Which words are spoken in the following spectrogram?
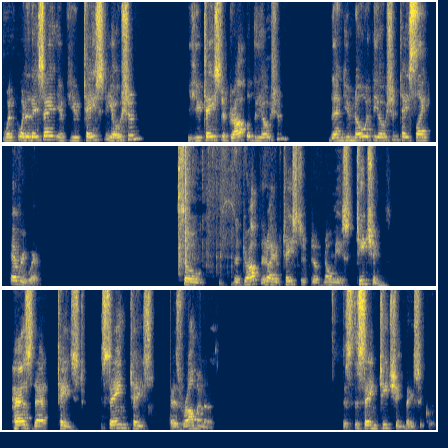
what what do they say? If you taste the ocean, if you taste a drop of the ocean, then you know what the ocean tastes like everywhere. So the drop that I have tasted of Nomi's teachings has that taste, same taste as Ramana's. It's the same teaching, basically,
